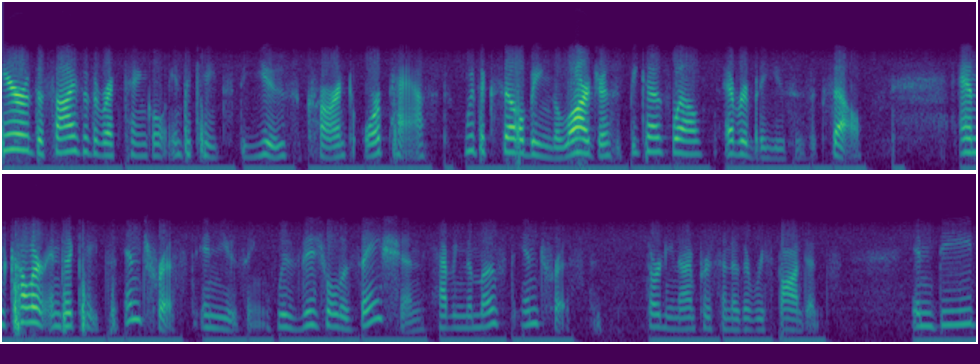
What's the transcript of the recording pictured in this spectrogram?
Here, the size of the rectangle indicates the use, current or past, with Excel being the largest because, well, everybody uses Excel. And color indicates interest in using, with visualization having the most interest, 39% of the respondents. Indeed,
